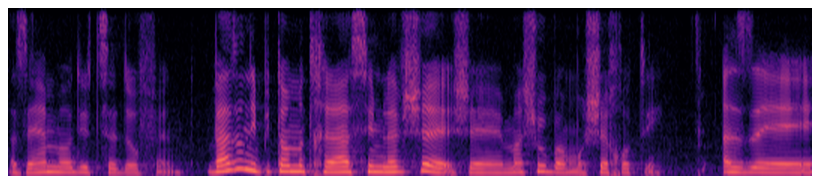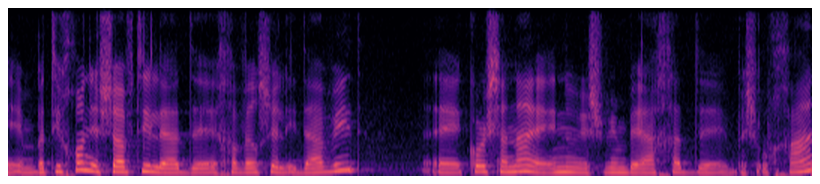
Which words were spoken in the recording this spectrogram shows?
אז זה היה מאוד יוצא דופן. ואז אני פתאום מתחילה לשים לב ש, שמשהו בה מושך אותי. אז אה, בתיכון ישבתי ליד אה, חבר שלי, דוד. אה, כל שנה היינו יושבים ביחד אה, בשולחן,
